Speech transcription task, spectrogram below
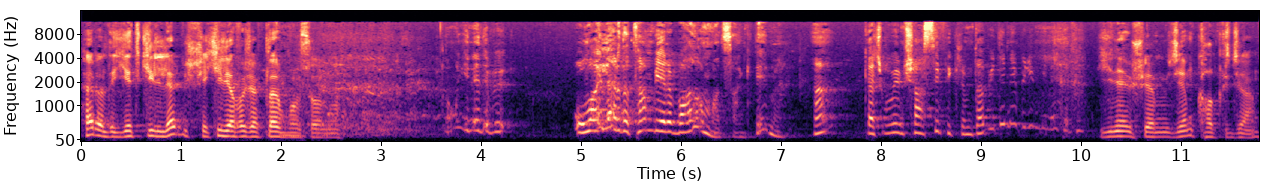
herhalde yetkililer bir şekil yapacaklar bunu sonra. Ama yine de bir olaylar da tam bir yere bağlanmadı sanki değil mi? Ha? Gerçi bu benim şahsi fikrim tabii de ne bileyim yine üşenmeyeceğim kalkacağım.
